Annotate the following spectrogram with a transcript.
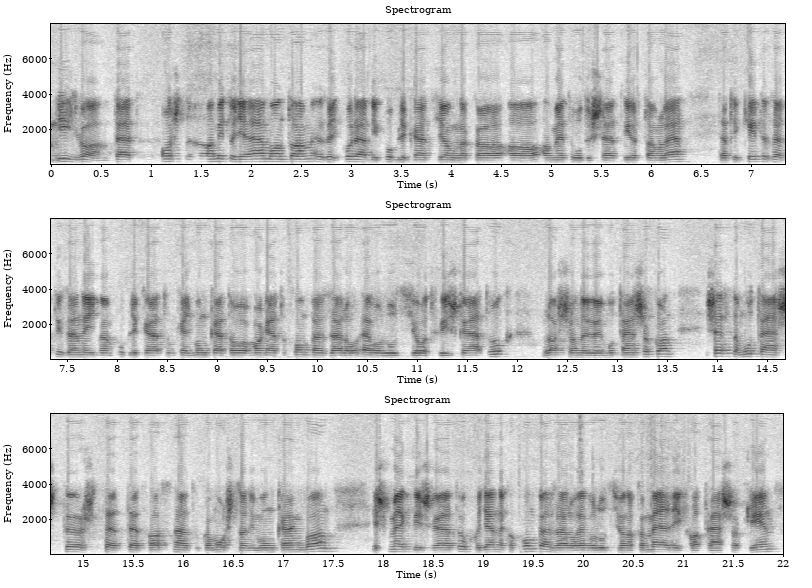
Így van, tehát most, amit ugye elmondtam, ez egy korábbi publikációnknak a, a, a metódusát írtam le, tehát itt 2014-ben publikáltunk egy munkát, ahol magát a kompenzáló evolúciót vizsgáltuk, lassan növő mutánsokon, és ezt a mutáns törzszettet használtuk a mostani munkánkban, és megvizsgáltuk, hogy ennek a kompenzáló evolúciónak a mellékhatásaként,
